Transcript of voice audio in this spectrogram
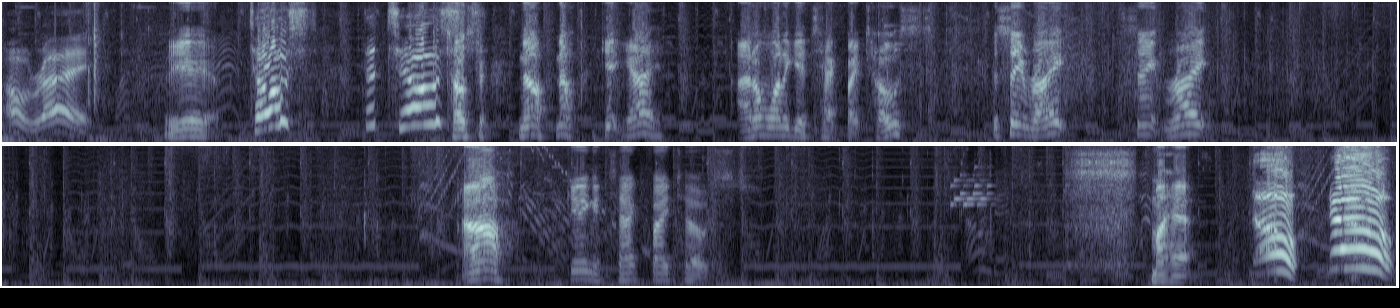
Alright. Yeah. Toast! The toast! Toaster. No, no. Get guy. I don't want to get attacked by toast. This ain't right. This ain't right. Ah, getting attacked by toast. My hat. No! No!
